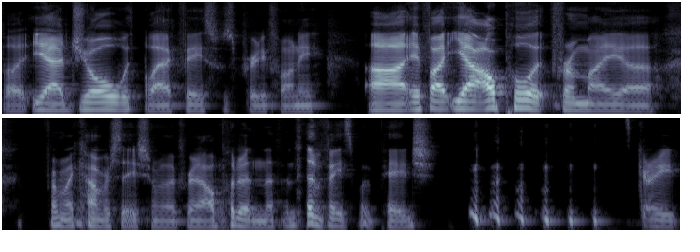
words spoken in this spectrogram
But yeah, Joel with blackface was pretty funny. Uh, if I yeah, I'll pull it from my uh from my conversation with my friend. I'll put it in the, the Facebook page. it's great.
